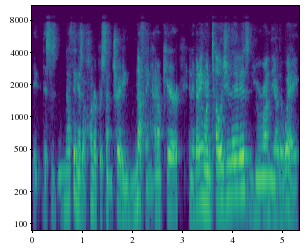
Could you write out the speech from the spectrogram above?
it, this is nothing is 100% trading, nothing. I don't care. And if anyone tells you that it is, you run the other way.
